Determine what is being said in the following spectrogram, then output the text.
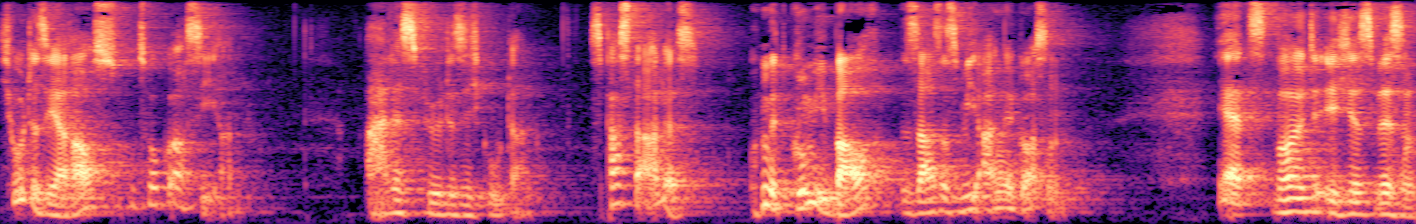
Ich holte sie heraus und zog auch sie an. Alles fühlte sich gut an. Es passte alles. Und mit Gummibauch saß es wie angegossen. Jetzt wollte ich es wissen.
